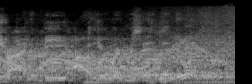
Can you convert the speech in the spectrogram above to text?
trying to be out here representing and doing.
